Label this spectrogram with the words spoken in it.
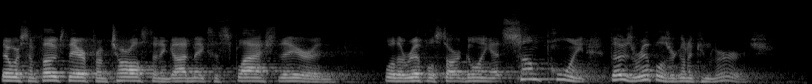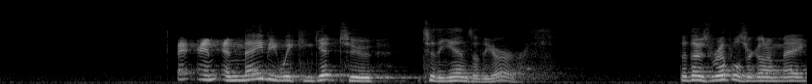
there were some folks there from Charleston, and God makes a splash there, and well, the ripples start going. At some point, those ripples are going to converge. And, and, and maybe we can get to, to the ends of the earth. That those ripples are going to make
